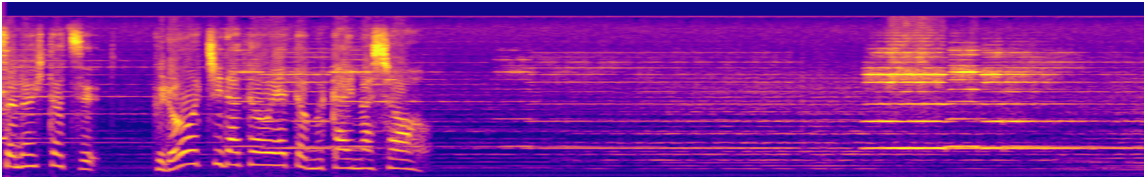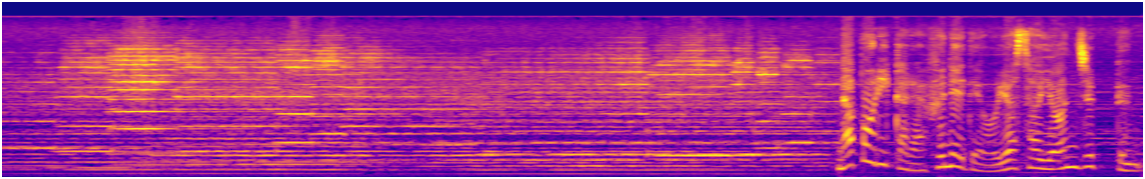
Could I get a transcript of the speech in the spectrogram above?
その一つプローチダ島へと向かいましょう。ナポリから船でおよそ40分。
